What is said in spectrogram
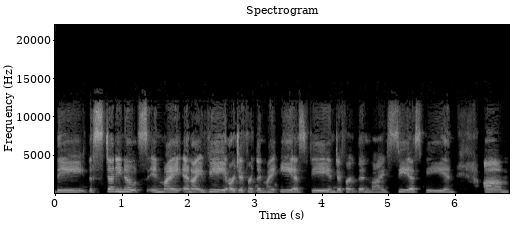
The the study notes in my NIV are different than my ESV and different than my CSB, and um,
